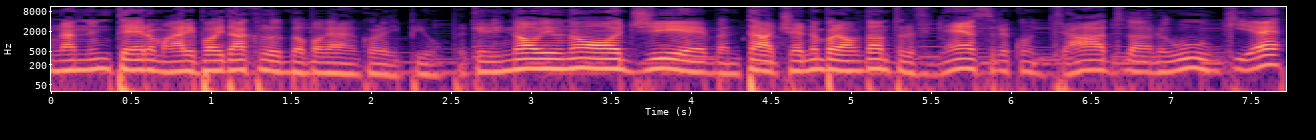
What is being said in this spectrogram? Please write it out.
un anno intero, magari poi Duck lo dobbiamo pagare ancora di più. Perché rinnovi uno oggi è vantaggio. Cioè, non parliamo tanto delle finestre, contratto, da rookie, eh.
